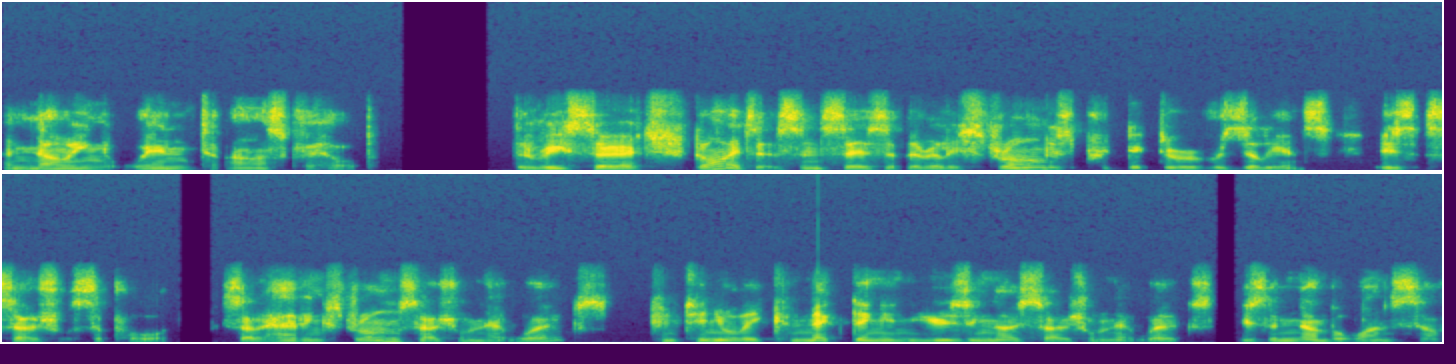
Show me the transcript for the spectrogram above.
and knowing when to ask for help. The research guides us and says that the really strongest predictor of resilience is social support. So, having strong social networks, continually connecting and using those social networks is the number one self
